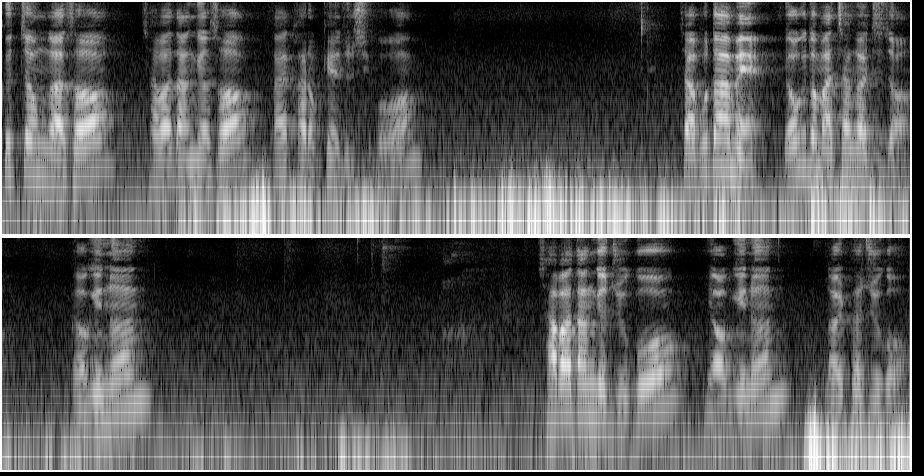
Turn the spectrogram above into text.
끝점 가서 잡아당겨서 날카롭게 해주시고. 자그 다음에 여기도 마찬가지죠. 여기는 잡아당겨주고 여기는 넓혀주고.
